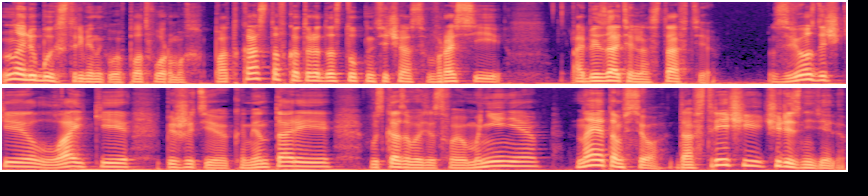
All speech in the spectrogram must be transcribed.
на любых стриминговых платформах подкастов, которые доступны сейчас в России. Обязательно ставьте звездочки, лайки, пишите комментарии, высказывайте свое мнение. На этом все. До встречи через неделю.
